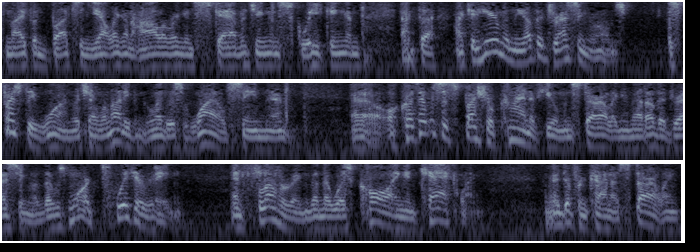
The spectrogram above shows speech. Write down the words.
sniping butts and yelling and hollering and scavenging and squeaking, and and uh, I can hear them in the other dressing rooms, especially one, which I will not even go into. It's a wild scene there. Uh, of course, there was a special kind of human starling in that other dressing room. There was more twittering and fluttering than there was cawing and cackling. a different kind of starling.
